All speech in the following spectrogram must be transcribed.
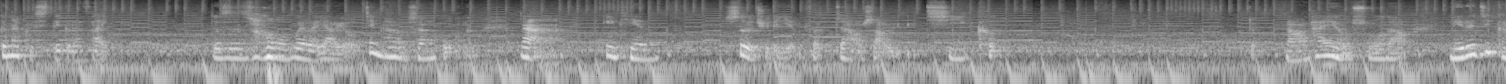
少なくしてください就是说为了要有健康的生活呢那一天摄取的盐分最好少于七克对然后他也有说到寝る時間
